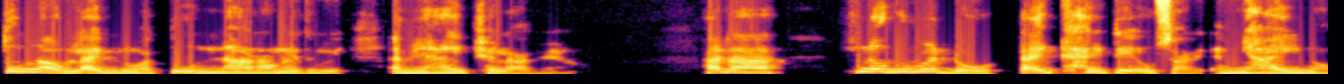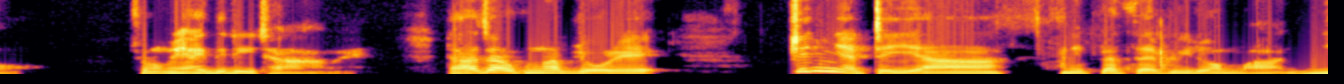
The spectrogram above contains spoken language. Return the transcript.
သူ့နောက်လိုက်ပြီးတော့သူ့နားထောင်နေသူတွေအများကြီးဖြစ်လာပြန်ဟာဒါနှုတ်ကပတ်တော်တိုက်ခိုက်တဲ့ဥစ္စာတွေအများကြီးနော်ကျွန်တော်အများကြီးသတိထားရမယ်ဒါကြောင့်ခုနပြောတဲ့ပြဉ္ညာတရား နေပတ်သက်ပြီးတော့မှည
